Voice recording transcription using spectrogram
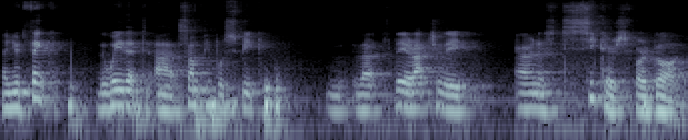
Now, you'd think the way that uh, some people speak, that they're actually earnest seekers for God.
